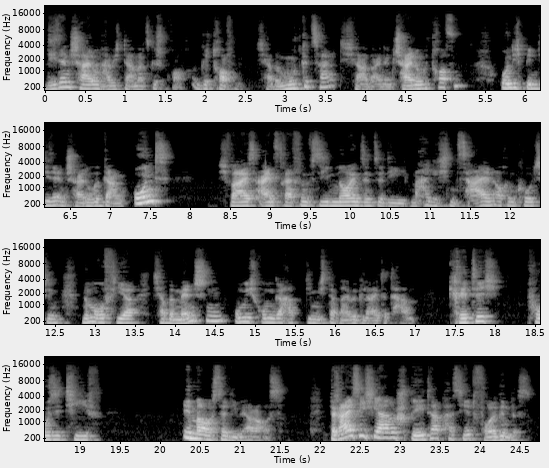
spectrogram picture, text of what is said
diese Entscheidung habe ich damals getroffen. Ich habe Mut gezeigt, ich habe eine Entscheidung getroffen und ich bin diese Entscheidung gegangen. Und ich weiß, 1, 3, 5, 7, 9 sind so die magischen Zahlen auch im Coaching. Nummer 4, ich habe Menschen um mich herum gehabt, die mich dabei begleitet haben. Kritisch, positiv, immer aus der Liebe heraus. 30 Jahre später passiert Folgendes.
